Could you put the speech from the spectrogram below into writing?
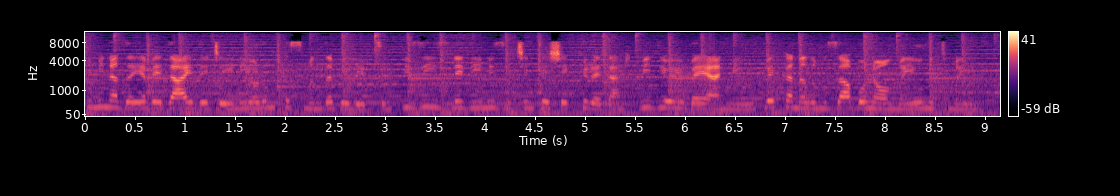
kimin adaya veda edeceğini yorum kısmında belirtin. Bizi izlediğiniz için teşekkür eder. Videoyu beğenmeyi ve kanalımıza abone olmayı unutmayın.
